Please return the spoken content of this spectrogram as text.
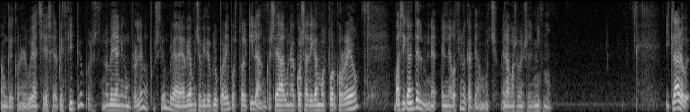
aunque con el VHS al principio pues no veía ningún problema. Pues sí, hombre, había muchos videoclubs por ahí, pues tú alquila, aunque sea una cosa digamos por correo. Básicamente el, el negocio no cambiaba mucho, era más o menos el mismo. Y claro,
